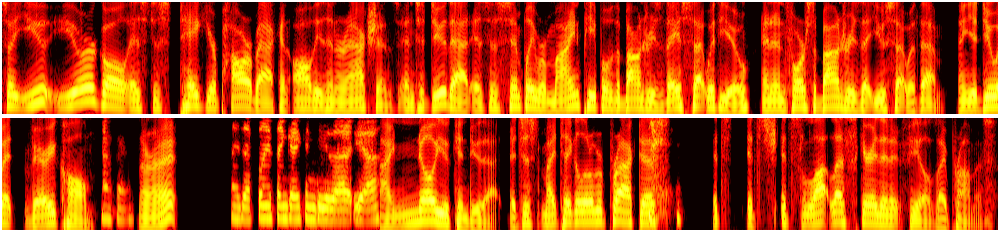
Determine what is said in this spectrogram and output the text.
So you your goal is to take your power back in all these interactions, and to do that is to simply remind people of the boundaries they set with you and enforce the boundaries that you set with them. And you do it very calm. okay. All right. I definitely think I can do that. Yeah. I know you can do that. It just might take a little bit of practice. it's it's it's a lot less scary than it feels. I promise.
